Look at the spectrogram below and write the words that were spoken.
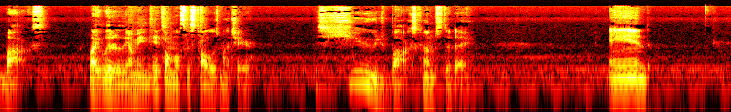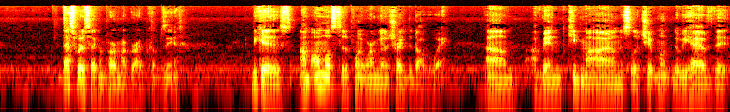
box. Like literally, I mean, it's almost as tall as my chair. This huge box comes today. And that's where the second part of my gripe comes in. Because I'm almost to the point where I'm going to trade the dog away. Um, I've been keeping my eye on this little chipmunk that we have that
